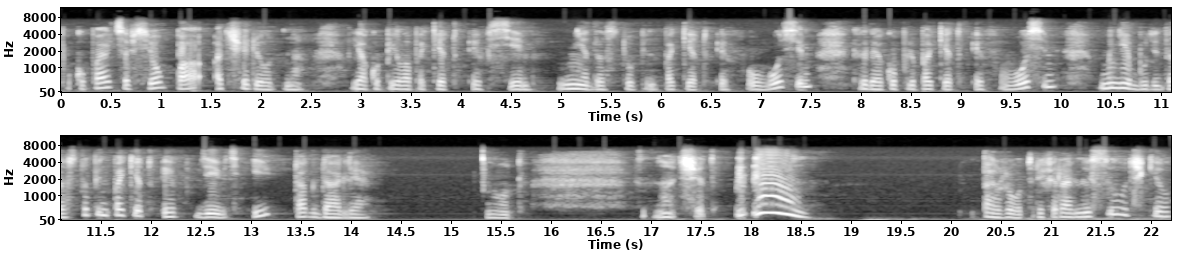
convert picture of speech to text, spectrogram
Покупается все поочередно. Я купила пакет F7 недоступен пакет F8. Когда я куплю пакет F8, мне будет доступен пакет F9 и так далее. Вот. Значит, также вот реферальные ссылочки.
